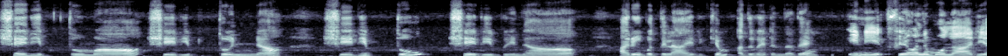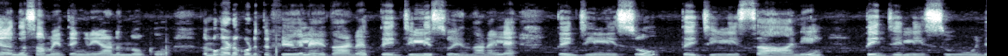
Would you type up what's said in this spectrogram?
ഷെരിപ്തുമാ ഷെരിപ്തുന്ന ഷെരിപ്തു ഷെരിബിന ആ രൂപത്തിലായിരിക്കും അത് വരുന്നത്. ഇനി ഫിയൽ മുലാരി എന്ന സമയത്ത് എങ്ങനെയാണെന്ന് നോക്കൂ. നമുക്കവിടെ കൊടുത്ത ഫിയൽ ഏതാണ്? തെജിലിസു എന്നാണ് അല്ലേ? തെജിലിസു തെജിലിസാനി തെജിലിസൂന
